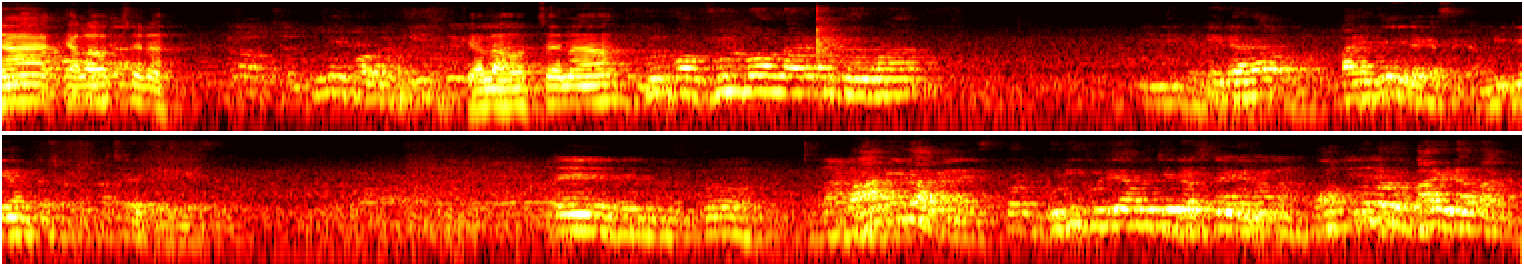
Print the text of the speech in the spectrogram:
না খেলা হচ্ছে না। খেলা হচ্ছে না। তুমি বলো। খেলা হচ্ছে না হইবো না। এটা বাড়িতে এটা গেছে মিডিয়ামটা ছোট কাছে হয়ে গেছে এই দোস্ত বাড়ি লাগাইস তোর গুড়ি গুড়ি আমি যেটা। অন্তত বাড়িটা লাগা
